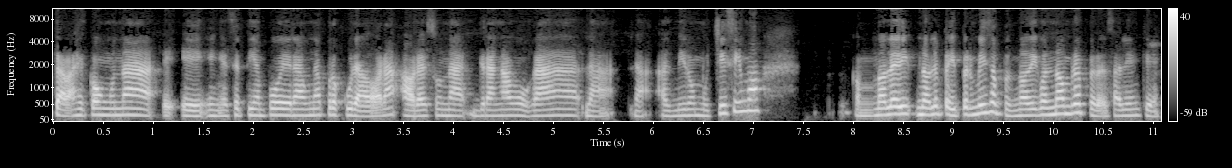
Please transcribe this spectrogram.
trabajé con una, eh, eh, en ese tiempo era una procuradora, ahora es una gran abogada, la, la admiro muchísimo. Como no le, no le pedí permiso, pues no digo el nombre, pero es alguien que,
